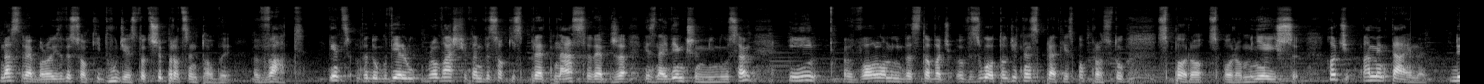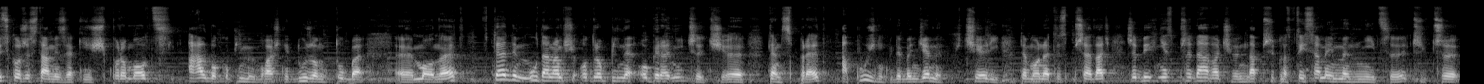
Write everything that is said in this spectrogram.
na srebro jest wysoki 23% VAT. Więc według wielu, no właśnie ten wysoki spread na srebrze jest największym minusem i wolą inwestować w złoto, gdzie ten spread jest po prostu sporo, sporo mniejszy. Choć pamiętajmy, gdy skorzystamy z jakiejś promocji albo kupimy właśnie dużą tubę e, monet, wtedy uda nam się odrobinę ograniczyć e, ten spread, a później, gdy będziemy chcieli te monety sprzedać, żeby ich nie sprzedawać na przykład w tej samej mennicy, czy, czy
